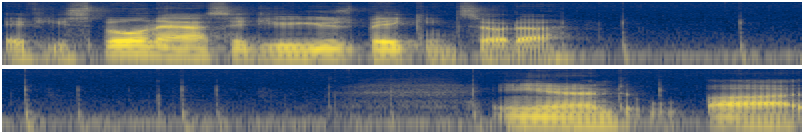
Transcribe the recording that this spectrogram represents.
If you spill an acid, you use baking soda. And uh,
